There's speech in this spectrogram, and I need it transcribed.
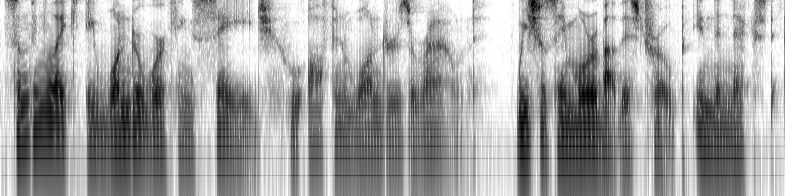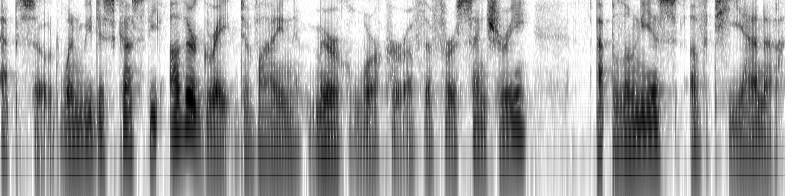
something like a wonder working sage who often wanders around. We shall say more about this trope in the next episode when we discuss the other great divine miracle worker of the first century, Apollonius of Tyana.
